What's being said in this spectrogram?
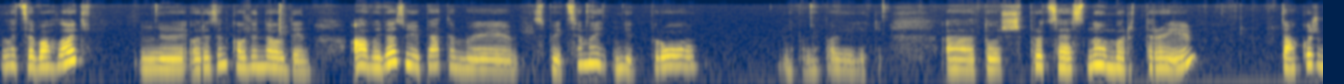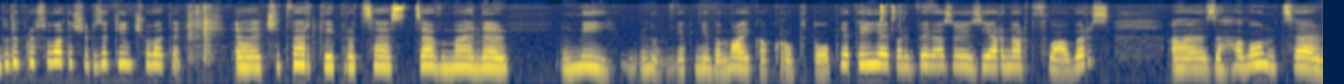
лицева гладь, резинка один на один. А вив'язую п'ятими спицями Нітпро, не пам'ятаю які. Тож, процес номер 3 також буду просувати, щоб закінчувати. Е, четвертий процес це в мене мій, ну, як ніби майка кроп-топ, який я вив'язую з Yarnard Flowers. Загалом це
